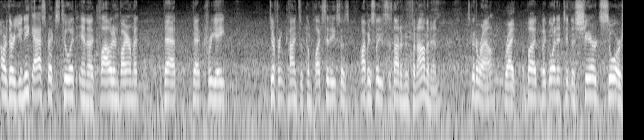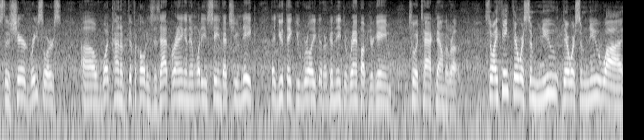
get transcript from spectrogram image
are there unique aspects to it in a cloud environment that, that create different kinds of complexities? Because obviously this is not a new phenomenon, it's been around. Right. But, but going into the shared source, the shared resource, uh, what kind of difficulties does that bring, and then what are you seeing that's unique that you think you really are going to need to ramp up your game to attack down the road? So I think there were some new, there were some new, uh,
